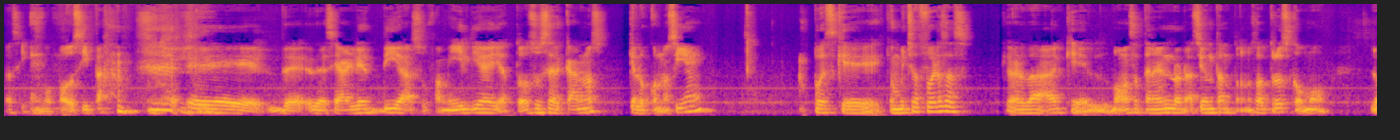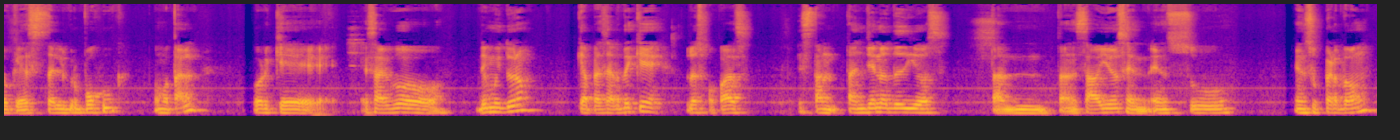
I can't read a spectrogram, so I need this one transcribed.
así como pausita, eh, de, desearle día a su familia y a todos sus cercanos que lo conocían, pues que, que muchas fuerzas, que verdad, que vamos a tener en oración tanto nosotros como lo que es el grupo Hook como tal, porque es algo de muy duro, que a pesar de que los papás están tan llenos de Dios, tan, tan sabios en, en su, en su perdón,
